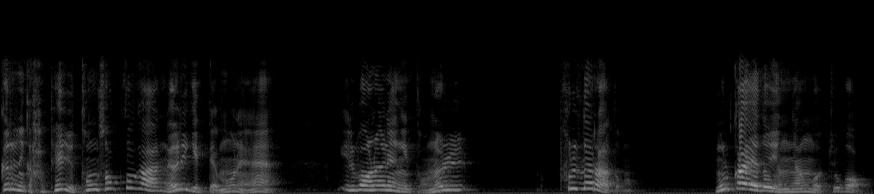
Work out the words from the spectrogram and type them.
그러니까 화폐 유통 속도가 느리기 때문에 일본 은행이 돈을 풀더라도 물가에도 영향 못 주고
